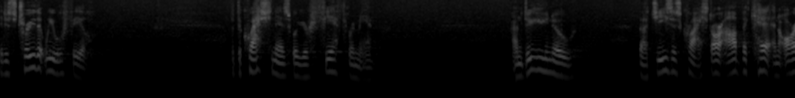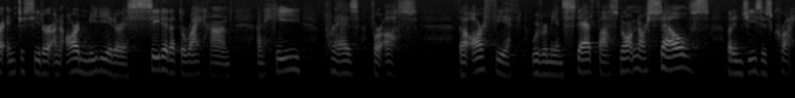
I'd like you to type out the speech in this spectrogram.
It is true that we will fail. But the question is will your faith remain? And do you know that Jesus Christ, our advocate and our interceder and our mediator, is seated at the right hand and He prays for us? That our faith would remain steadfast, not in ourselves, but in Jesus Christ.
